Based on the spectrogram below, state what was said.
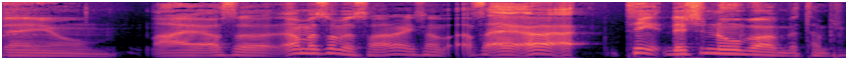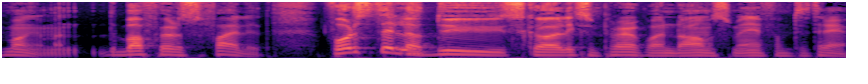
Damn. Nei, altså Ja, men som jeg sa, ikke sant altså, jeg, jeg, ting, Det er ikke noe med temperamentet, men det bare føles så feil ut. Forestill deg at du skal liksom prøve på en dame som er 1,53,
